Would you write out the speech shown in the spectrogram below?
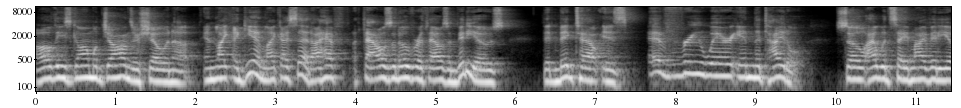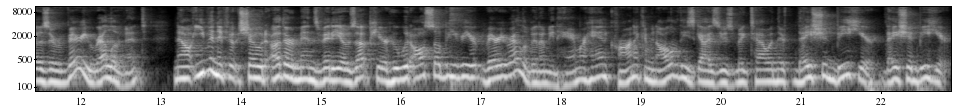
All these Gone with Jons are showing up. And like again, like I said, I have a thousand over a thousand videos that MGTOW is everywhere in the title. So I would say my videos are very relevant. Now, even if it showed other men's videos up here who would also be very relevant, I mean, Hammerhand, Chronic, I mean, all of these guys use MGTOW and they should be here. They should be here.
